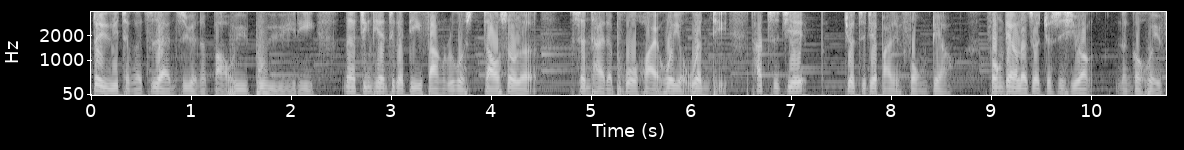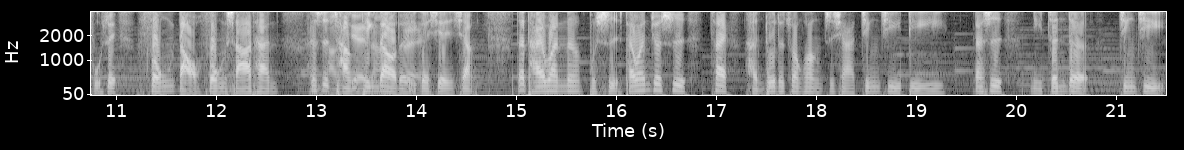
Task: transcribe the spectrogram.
对于整个自然资源的保育不遗余力。那今天这个地方如果遭受了生态的破坏或有问题，他直接就直接把你封掉，封掉了之后就是希望能够恢复，所以封岛、封沙滩，那是常听到的一个现象。那台湾呢？不是，台湾就是在很多的状况之下，经济第一，但是你真的经济。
